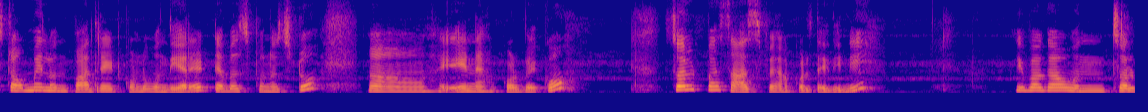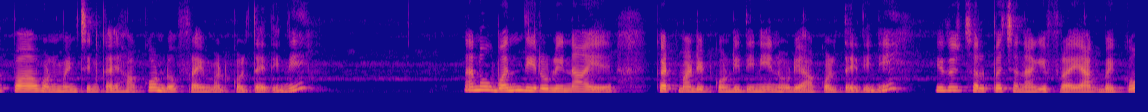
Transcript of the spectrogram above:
ಸ್ಟವ್ ಮೇಲೆ ಒಂದು ಪಾತ್ರೆ ಇಟ್ಕೊಂಡು ಒಂದು ಎರಡು ಟೇಬಲ್ ಸ್ಪೂನಷ್ಟು ಎಣ್ಣೆ ಹಾಕ್ಕೊಳ್ಬೇಕು ಸ್ವಲ್ಪ ಸಾಸಿವೆ ಹಾಕ್ಕೊಳ್ತಾ ಇದ್ದೀನಿ. ಇವಾಗ ಒಂದು ಸ್ವಲ್ಪ ಹೊಣಮೆಣ್ಸಿನ್ಕಾಯಿ ಹಾಕ್ಕೊಂಡು ಫ್ರೈ ಮಾಡ್ಕೊಳ್ತಾ ಇದ್ದೀನಿ. ನಾನು ಒಂದು ಈರುಳ್ಳಿನ ಕಟ್ ಮಾಡಿಟ್ಕೊಂಡಿದ್ದೀನಿ, ನೋಡಿ ಹಾಕ್ಕೊಳ್ತಾ ಇದ್ದೀನಿ. ಇದು ಸ್ವಲ್ಪ ಚೆನ್ನಾಗಿ ಫ್ರೈ ಆಗಬೇಕು.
